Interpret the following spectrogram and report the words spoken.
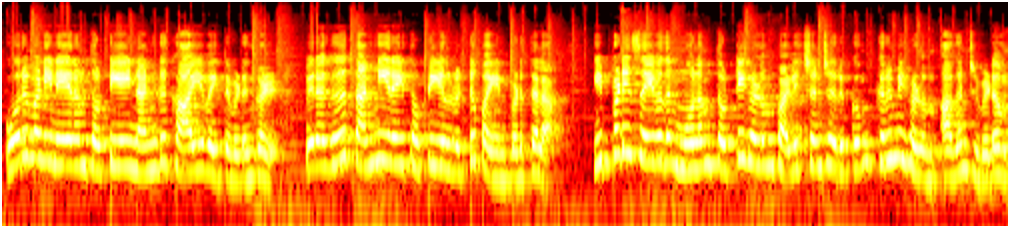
ஒரு மணி நேரம் தொட்டியை நன்கு காய வைத்து விடுங்கள். பிறகு தண்ணீரை தொட்டியில் விட்டு பயன்படுத்தலாம். இப்படி செய்வதன் மூலம் தொட்டிகளும் பளிச்சென்று இருக்கும் கிருமிகளும் அகன்றுவிடும்.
